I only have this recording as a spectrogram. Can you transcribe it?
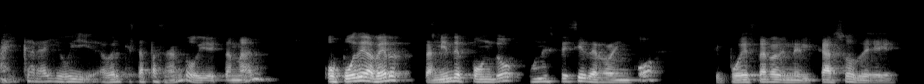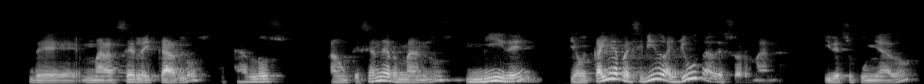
Ay, caray, oye, a ver qué está pasando, oye, está mal. O puede haber también de fondo una especie de rencor, que puede estar en el caso de, de Marcela y Carlos. Carlos, aunque sean hermanos, mire, y aunque haya recibido ayuda de su hermana y de su cuñado,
